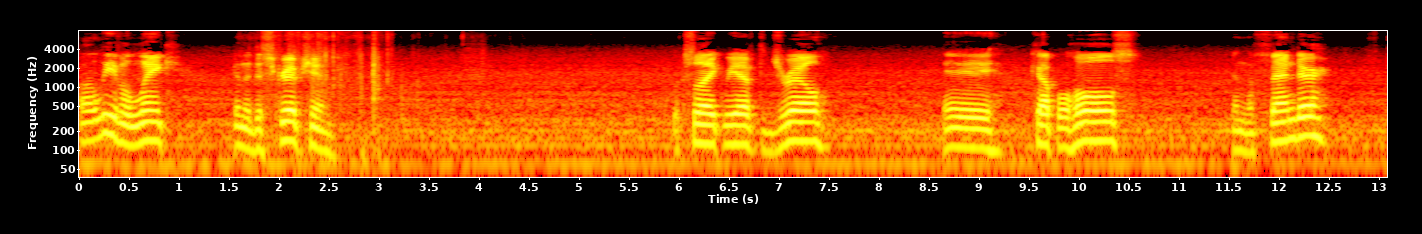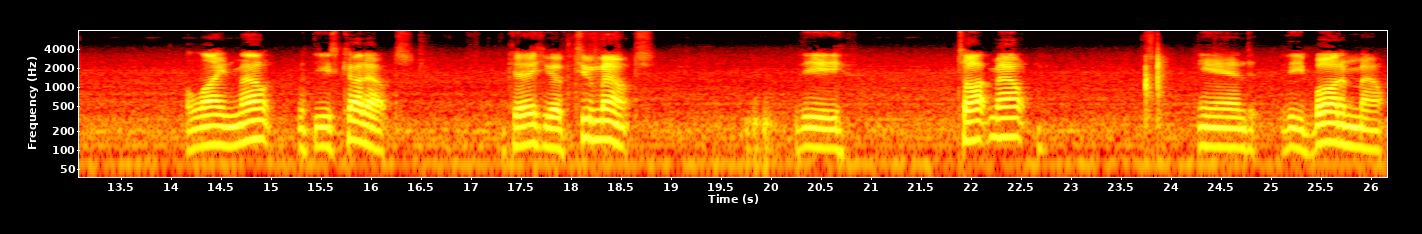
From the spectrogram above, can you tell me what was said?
I'll leave a link in the description. Looks like we have to drill a couple holes in the fender. Align mount with these cutouts. Okay, you have two mounts. The top mount and the bottom mount.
